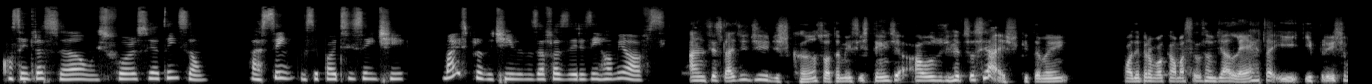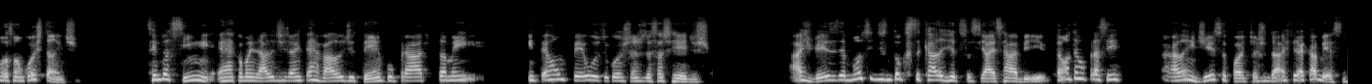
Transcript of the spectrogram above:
concentração, esforço e atenção. Assim, você pode se sentir mais produtivo nos afazeres em home office. A necessidade de descanso também se estende ao uso de redes sociais, que também podem provocar uma sensação de alerta e hiperestimulação constante. Sendo assim, é recomendado tirar intervalo de tempo para também interromper o uso constante dessas redes. Às vezes é bom se desintoxicar das redes sociais, sabe? E dar um tempo para si. Além disso, pode te ajudar a esfriar a cabeça.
